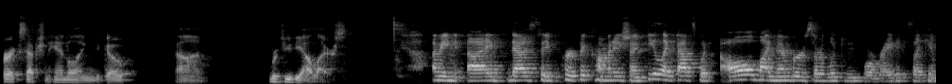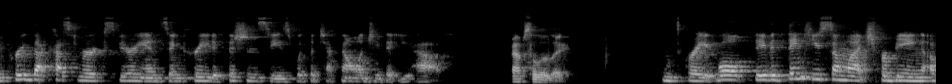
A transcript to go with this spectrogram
for exception handling to go uh, review the outliers. I mean, I that's a perfect combination. I feel like that's what all my members are looking for, right? It's like improve that customer experience and create efficiencies with the technology that you have. Absolutely. That's great. Well, David, thank you so much for being a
